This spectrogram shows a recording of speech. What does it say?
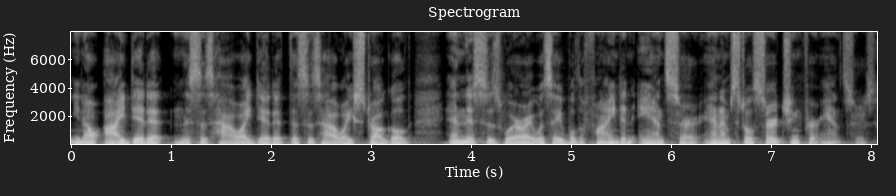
you know, I did it, and this is how I did it, this is how I struggled, and this is where I was able to find an answer. And I'm still searching for answers.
